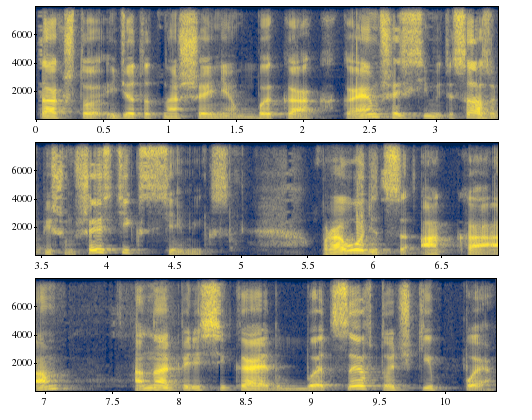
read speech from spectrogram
так что идет отношение БК к КМ 6 к 7. То есть сразу пишем 6х, 7х. Проводится АК, она пересекает BC в точке P.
